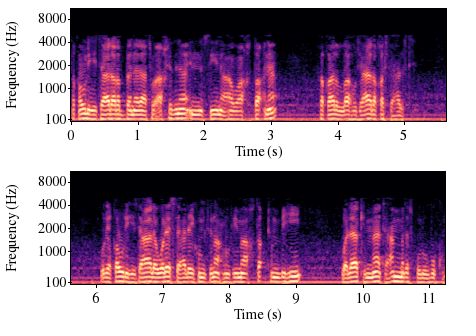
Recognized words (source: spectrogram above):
كقوله تعالى ربنا لا تؤاخذنا إن نسينا أو أخطأنا فقال الله تعالى قد فعلت ولقوله تعالى وليس عليكم جناح فيما أخطأتم به ولكن ما تعمدت قلوبكم.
